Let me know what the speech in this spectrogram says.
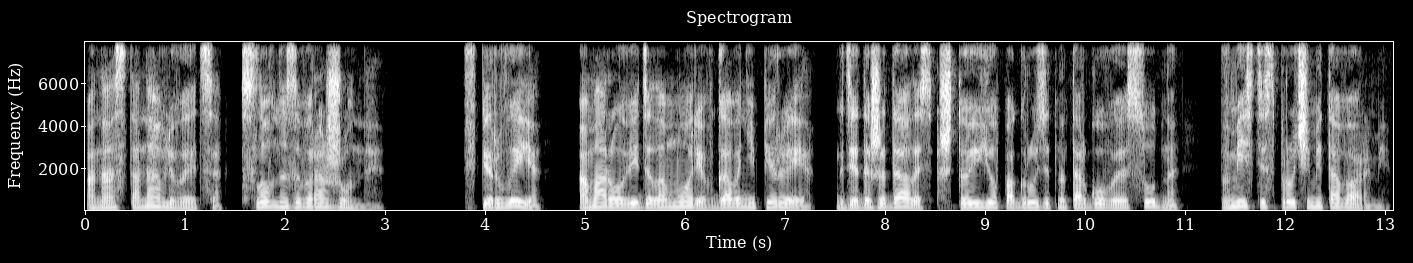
Она останавливается, словно завороженная. Впервые Амара увидела море в гавани Пирея, где дожидалась, что ее погрузят на торговое судно вместе с прочими товарами.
